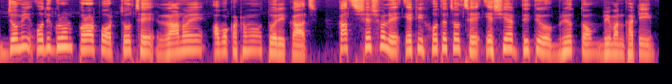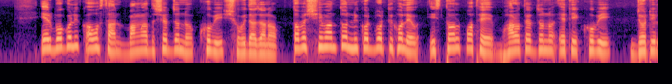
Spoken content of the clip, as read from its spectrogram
জমি অধিগ্রহণ করার পর চলছে রানওয়ে অবকাঠামো তৈরির কাজ। কাজ শেষ হলে এটি হতে চলছে এশিয়ার দ্বিতীয় বৃহত্তম বিমান ঘাঁটি। এর ভৌগোলিক অবস্থান বাংলাদেশের জন্য খুবই সুবিধাজনক, তবে সীমান্ত নিকটবর্তী হলেও স্থলপথে ভারতের জন্য এটি খুবই জটিল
